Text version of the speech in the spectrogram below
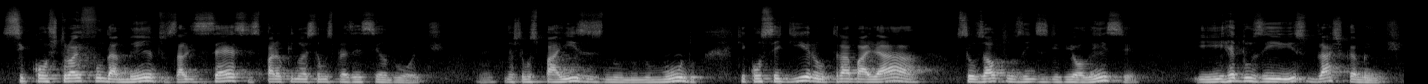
se constrói fundamentos, alicerces para o que nós estamos presenciando hoje. Nós temos países no, no mundo que conseguiram trabalhar seus altos índices de violência e reduzir isso drasticamente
